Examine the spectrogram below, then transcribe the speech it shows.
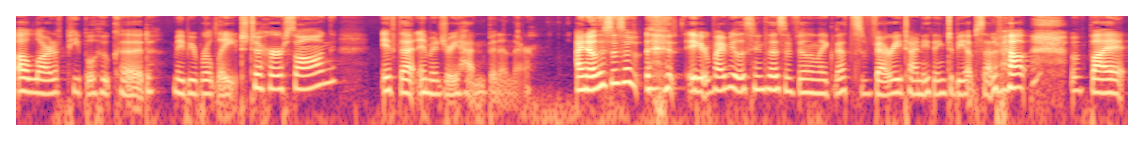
a lot of people who could maybe relate to her song if that imagery hadn't been in there. I know this is a, you might be listening to this and feeling like that's a very tiny thing to be upset about, but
